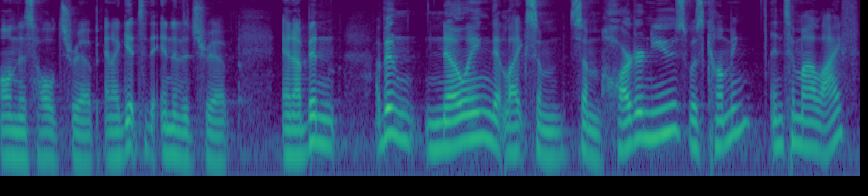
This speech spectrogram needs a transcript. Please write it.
on this whole trip, and I get to the end of the trip, and I've been I've been knowing that like some some harder news was coming into my life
